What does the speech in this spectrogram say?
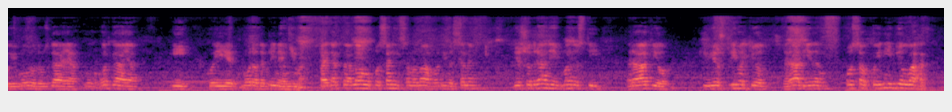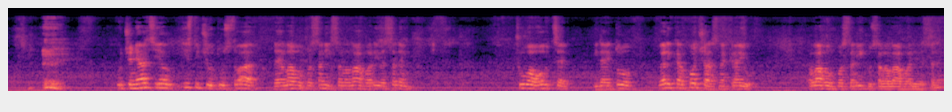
koji je morao da uzgaja, odgaja i koji je morao da brine o njima. Pa je dakle Allah poslanik sallallahu alaihi wa sallam još od rane mladosti radio i još prihvatio da radi jedan posao koji nije bio lahak. Učenjaci jel, ističu tu stvar da je Allahu poslanik sallallahu alaihi ve sellem čuvao ovce i da je to velika počast na kraju Allahovom poslaniku sallallahu alaihi ve sellem.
